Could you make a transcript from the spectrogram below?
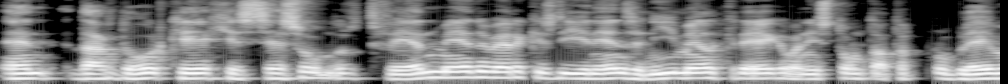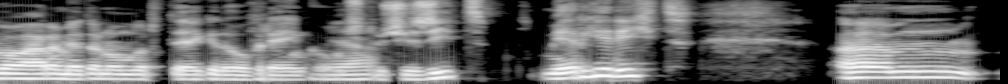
En daardoor kreeg je 600 VN-medewerkers die ineens een e-mail kregen waarin stond dat er problemen waren met een ondertekende overeenkomst. Ja. Dus je ziet, meer gericht. Um,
